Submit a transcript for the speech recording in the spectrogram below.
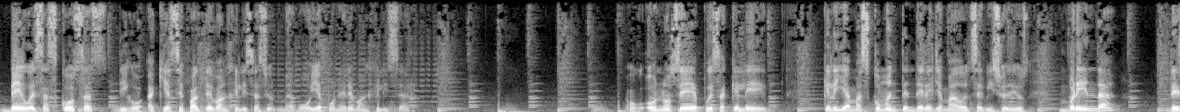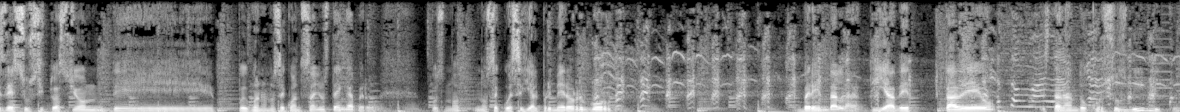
Veo esas cosas, digo, aquí hace falta evangelización, me voy a poner a evangelizar. O, o no sé, pues, a qué le, qué le llamas, cómo entender el llamado del servicio de Dios. Brenda, desde su situación de, pues bueno, no sé cuántos años tenga, pero pues no, no se cuece ya el primer hervor. Brenda, la tía de Tadeo, está dando cursos bíblicos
